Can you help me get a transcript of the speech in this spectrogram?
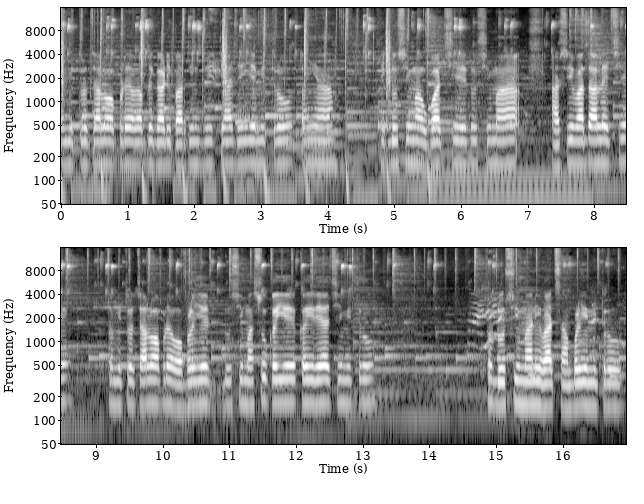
તો મિત્રો, ચાલો આપણે હવે આપણી ગાડી પાર્કિંગ છે. ત્યાં જઈએ મિત્રો. તો અહીંયા એક ડોશીમાં ઊભા છે ડોશીમાં આશીર્વાદ આલે છે. તો મિત્રો, ચાલો આપણે હોબળીએ ડોશીમાં શું કહીએ, કહી રહ્યા છીએ મિત્રો. તો ડોશીમાની વાત સાંભળીએ મિત્રો.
